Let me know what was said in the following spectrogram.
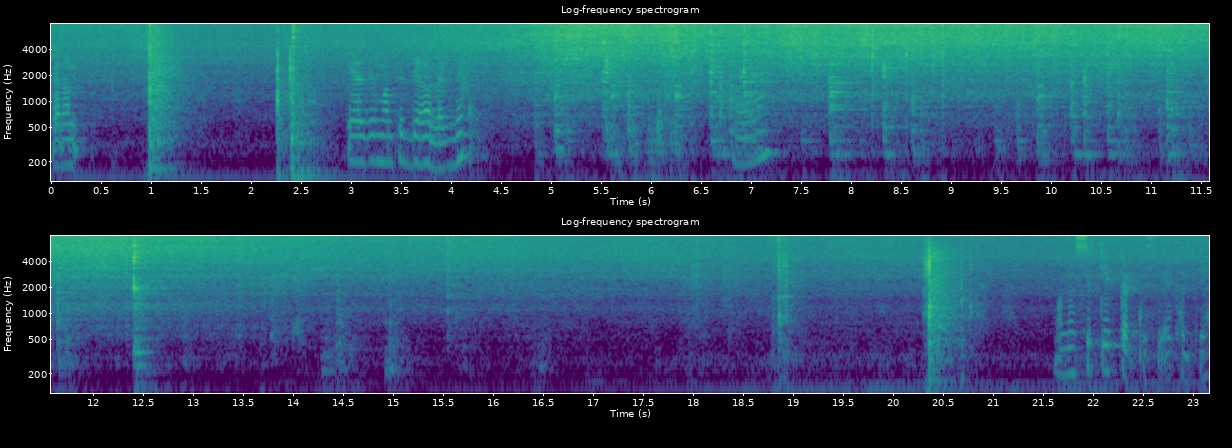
কারণ পেঁয়াজের মধ্যে দেওয়া লাগবে। হ্যাঁ। মনে হচ্ছে কেক কাটতেছি এক হাত দিয়ে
